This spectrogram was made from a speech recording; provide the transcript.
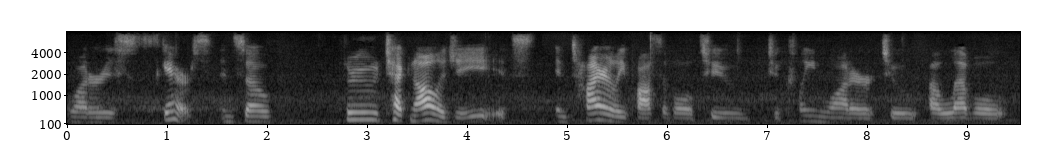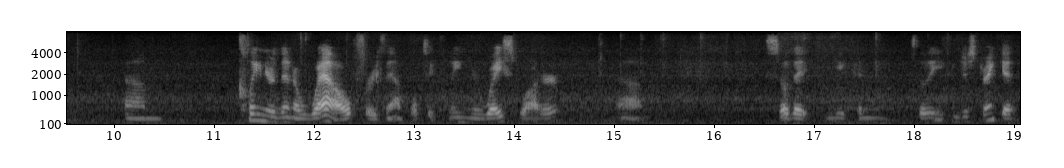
water is scarce. And so through technology, it's entirely possible to to clean water to a level um, cleaner than a well, for example, to clean your wastewater, um, so that you can so that you can just drink it.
